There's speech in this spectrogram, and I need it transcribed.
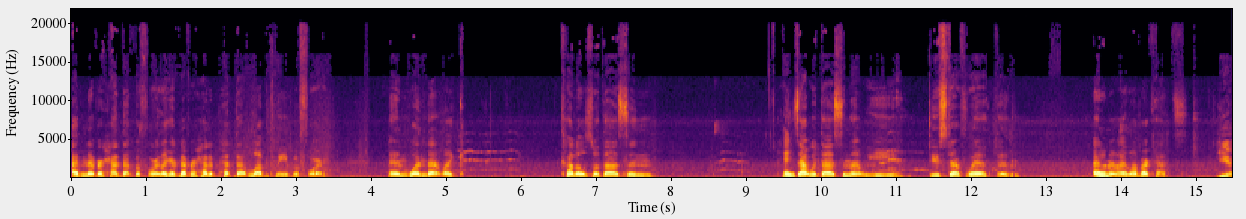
I've never had that before. Like I've never had a pet that loved me before. And one that like cuddles with us and hangs out with us and that we do stuff with and I don't know, I love our cats. Yeah.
